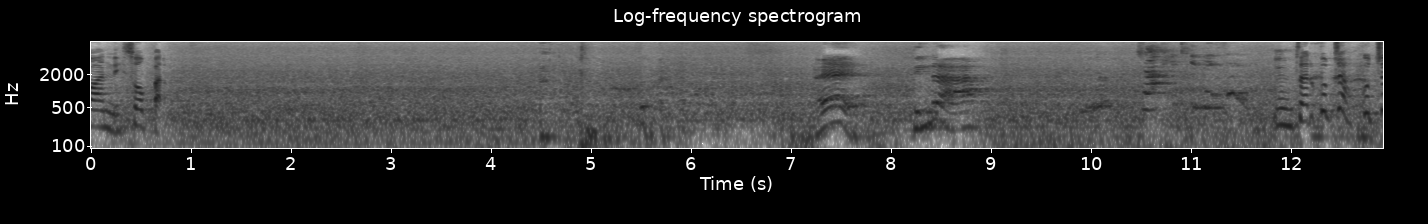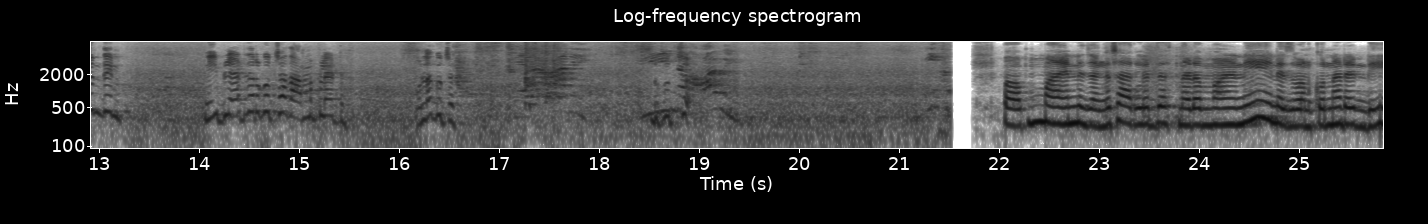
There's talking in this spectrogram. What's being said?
బాగుంది సూపర్. తిండ్రా సరే కూర్చో కూర్చొని తిను. నీ ప్లేట్ దగ్గర కూర్చో అది అన్న ప్లేట్. ఉల్ల కూర్చో. కూర్చో. పాపం మా ఆయన నిజంగా చాక్లెట్ తెస్తున్నాడమ్మా అని నిజం అనుకున్నాడండి.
